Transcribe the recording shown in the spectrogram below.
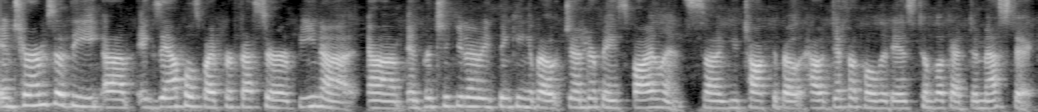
In terms of the uh, examples by Professor Bina, um, and particularly thinking about gender-based violence, uh, you talked about how difficult it is to look at domestic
